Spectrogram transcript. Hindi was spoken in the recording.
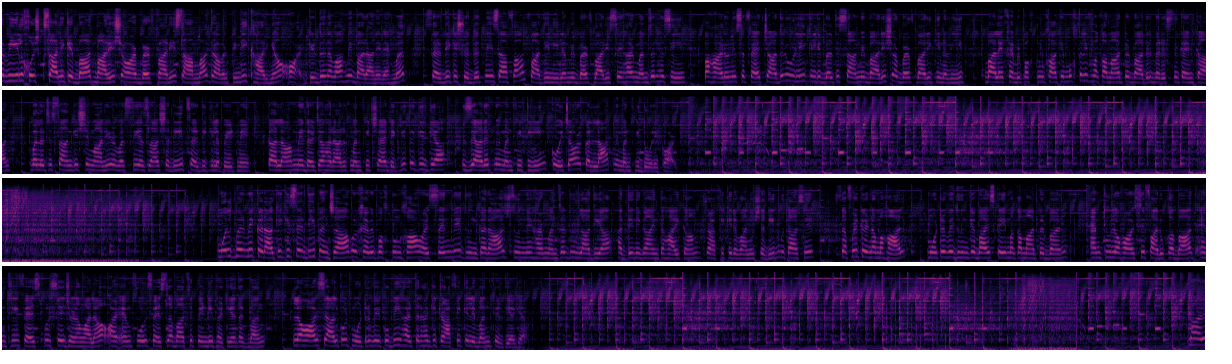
तवील खुश्क साली के बाद बारिश और बर्फबारी सामबाद रावलपिंडी खारियाँ और गिरदनवाह में बारान रहमत। सर्दी की शिद्दत में इजाफा, वादी नीलम में बर्फबारी से हर मंजर हसीन। पहाड़ों ने सफ़ेद चादर उड़ ली। गिलगित बल्तिस्तान में बारिश और बर्फबारी की नवीद। बाल खैबर पख्तूनख्वा के मुख्तलिफ़ मकाम पर बादल बरसने का इम्कान। बलोचिस्तान के शिमाली और वस्ती अजला शदीद सर्दी की लपेट में। कालाम में दर्जा हरारत मनफी छः डिग्री तक गिर गया। जियारत में मनफी तीन कोयचा और कल्लात में मनफी दो रिकॉर्ड। मुल्क भर में कड़ाके की सर्दी, पंजाब और खैबर पख्तूनख्वा और सिंध में धुंध का राज। धुंध ने हर मंजर धुंधला दिया। हद निगाह इंतहाई कम, ट्रैफ़िक की रवानी शदीद मुतासर, सफ़र करना महाल। मोटरवे धुंध के बायस कई मकाम पर बंद। एम टू लाहौर से फारूकाबाद, एम थ्री फैजपुर से जड़ावाला और एम फोर फैसलाबाद से पिंडी भटिया तक बंद। लाहौर से आलकोट मोटरवे को भी हर तरह की ट्रैफ़िक के लिए बंद कर दिया गया।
